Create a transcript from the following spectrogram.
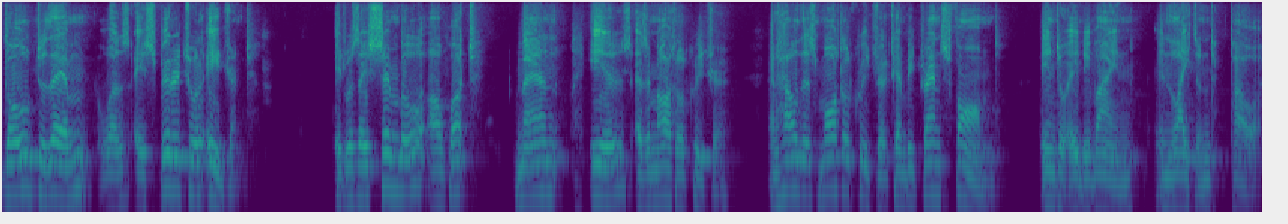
Gold to them was a spiritual agent. It was a symbol of what man is as a mortal creature and how this mortal creature can be transformed into a divine, enlightened power.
